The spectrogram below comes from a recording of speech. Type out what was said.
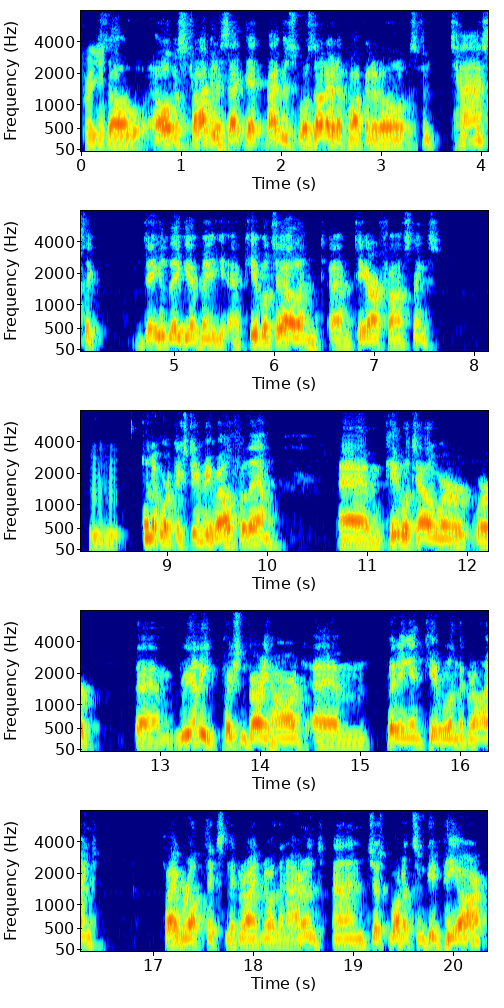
Brilliant. So, oh, it was fabulous. I, I was was not out of pocket at all. It was fantastic deal they gave me, uh, Cable-Tel and um, TR Fastenings, mm-hmm. and it worked extremely well for them. Um, Cable-Tel were were um, really pushing very hard, um, putting in cable in the ground, fiber optics in the ground, Northern Ireland, and just wanted some good PR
